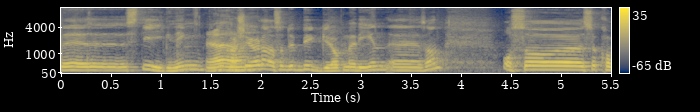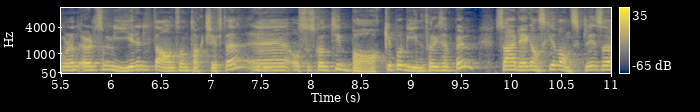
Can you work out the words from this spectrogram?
øh, stigning du Ja, du kanskje gjør. da, altså Du bygger opp med vin. sånn og så, så kommer det en øl som gir en litt annet sånn taktskifte. Eh, og så skal du tilbake på vin, f.eks. Så er det ganske vanskelig. Så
